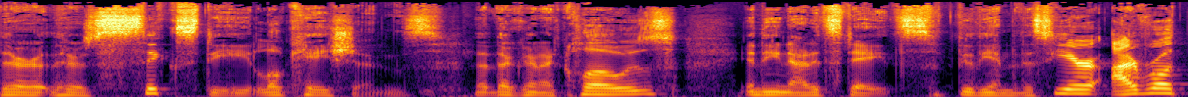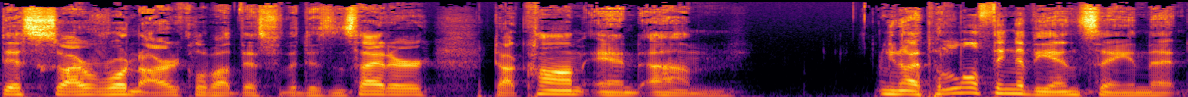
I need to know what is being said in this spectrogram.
there there's 60 locations that they're going to close in the United States through the end of this year. I wrote this, so I wrote an article about this for the DisInsider.com, and um, you know, I put a little thing at the end saying that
